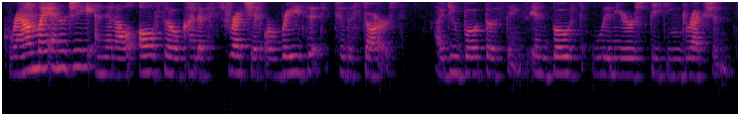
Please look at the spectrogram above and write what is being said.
ground my energy and then I'll also kind of stretch it or raise it to the stars. I do both those things in both linear speaking directions.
